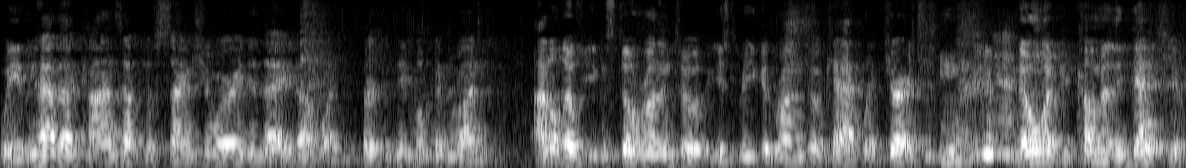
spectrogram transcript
We even have that concept of sanctuary today, don't we? Certain people can run. I don't know if you can still run into it. Used to be you could run into a Catholic church. no one could come in and get you.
